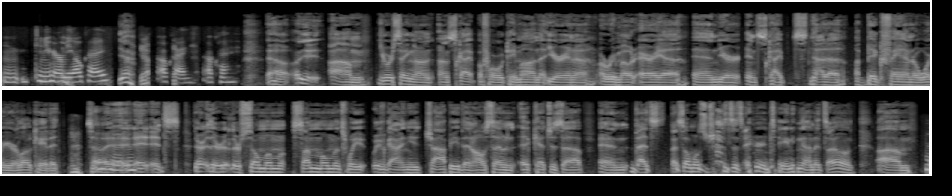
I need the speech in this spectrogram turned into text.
Mm, Can you hear me? Okay. yeah. yeah. Okay. Okay. Now, um, you were saying on, on Skype before we came on that you're in a, a remote area and you're in Skype's not a, a big fan of where you're located. So it, it, it's there, there, there's so moment, some moments we, we've gotten you choppy, then all of a sudden it catches up and that's, that's almost just as entertaining on its own. Um, a-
